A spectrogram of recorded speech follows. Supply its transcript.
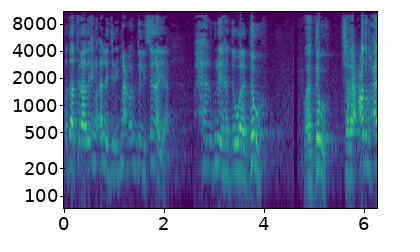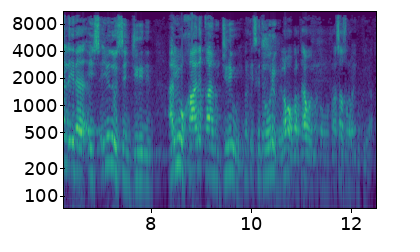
Haddaad tirahda inuu alla jiro ijmac baan u deliisanaya waxaa lagu leeyahay hadda waa dawr. Waa dawr. Shareecadu maxaa la yidhahda iyadoosan jirinin ayuu khaaliqaanu jiray wey. Marka iska daba wareeg lama ogola taa wey marka saas raba inuu ku yihahdo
